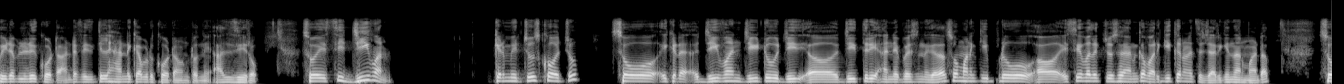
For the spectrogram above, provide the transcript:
పీడబ్ల్యూడి కోటా అంటే ఫిజికల్ హ్యాండిక్యాప్డ్ కోటా ఉంటుంది. అది zero so SC G one ఇక్కడ మీరు చూసుకోవచ్చు. సో ఇక్కడ G one G two G G three అని చెప్పేసి ఉంది కదా. సో మనకి ఇప్పుడు ఎస్సీ వాళ్ళకి చూసే కనుక వర్గీకరణ అయితే జరిగిందనమాట. సో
